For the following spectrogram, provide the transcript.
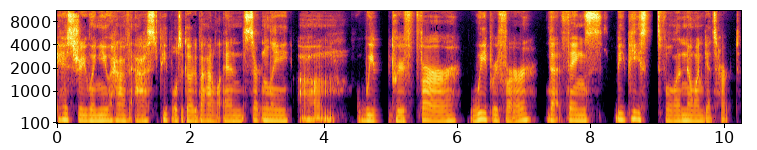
history when you have asked people to go to battle, and certainly um, we prefer, we prefer that things be peaceful and no one gets hurt.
